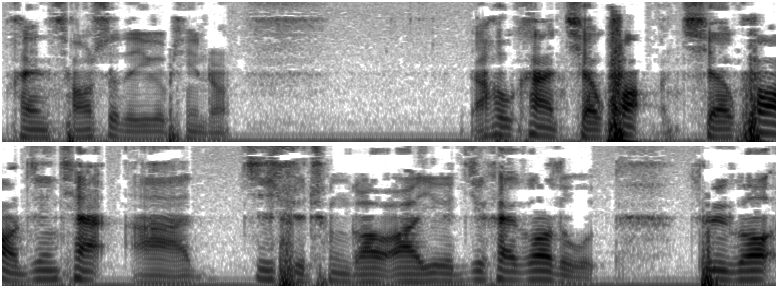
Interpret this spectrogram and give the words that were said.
很强势的一个品种。然后看铁矿，铁矿今天啊继续冲高啊，一个低开高走，最高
